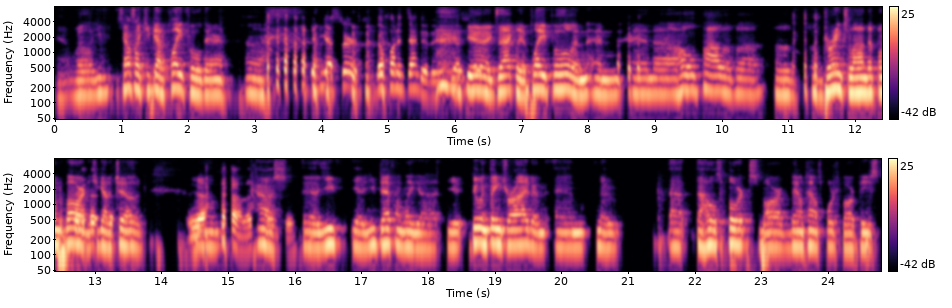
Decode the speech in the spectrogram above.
Yeah, well, you sounds like you've got a plate full, Darrin. Uh, yes, sir. No pun intended. Yes, yeah, exactly. A plate full and and and uh, a whole pile of, uh, of, of drinks lined up on the bar that you got to chug. Yeah, um, that's gosh, yeah, you yeah you definitely uh, you're doing things right and and you know that the whole sports bar downtown sports bar piece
